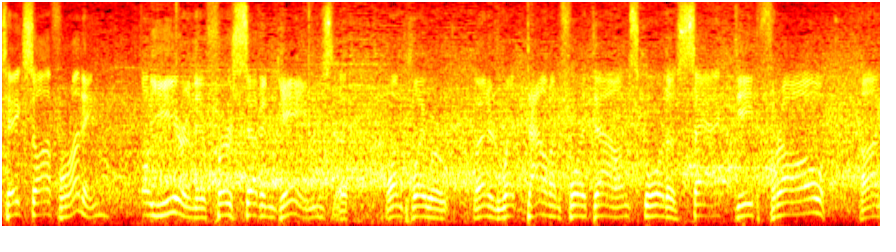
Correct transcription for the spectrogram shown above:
takes off running all year in their first seven games. Uh, one play where Leonard went down on fourth down, scored a sack, deep throw on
